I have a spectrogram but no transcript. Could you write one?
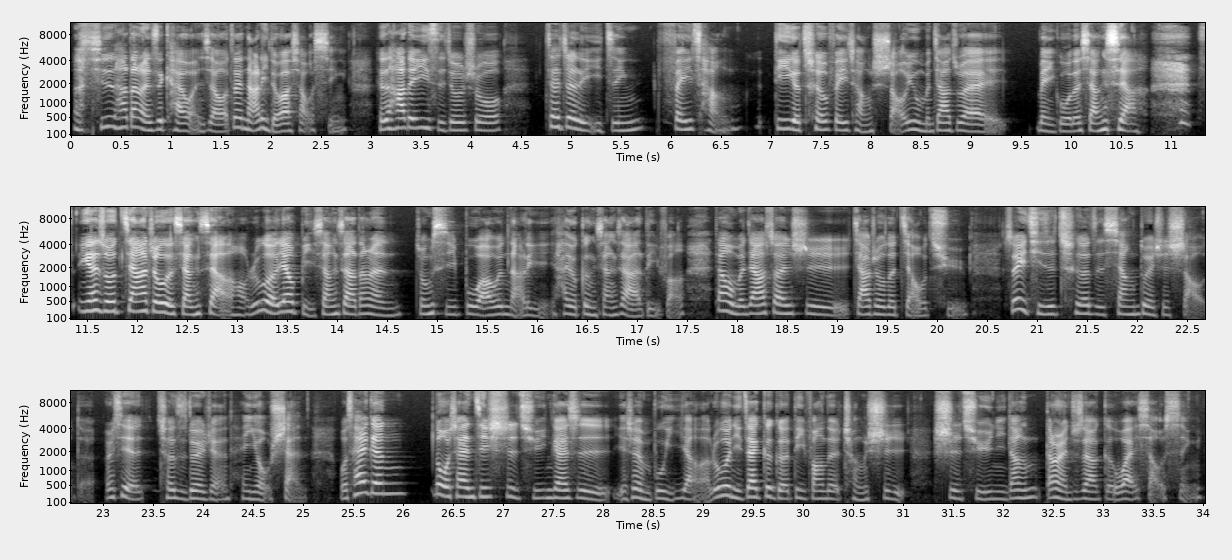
其实他当然是开玩笑，在哪里都要小心。可是他的意思就是说，在这里已经非常第一个车非常少，因为我们家住在。美国的乡下，应该说加州的乡下了哈。如果要比乡下，当然中西部啊，或者哪里还有更乡下的地方。但我们家算是加州的郊区，所以其实车子相对是少的，而且车子对人很友善。我猜跟洛杉矶市区应该是也是很不一样了。如果你在各个地方的城市市区，你当当然就是要格外小心。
